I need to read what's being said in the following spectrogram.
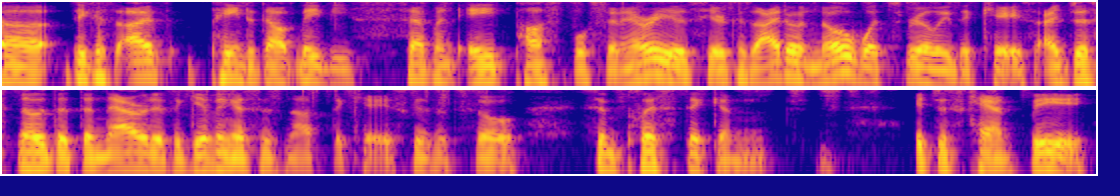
uh, because I've painted out maybe seven, eight possible scenarios here because I don't know what's really the case. I just know that the narrative they're giving us is not the case because it's so simplistic and it just can't be.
